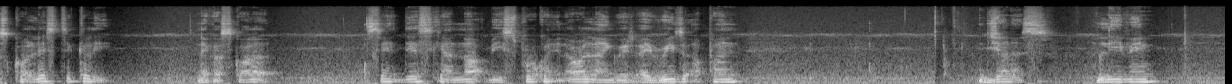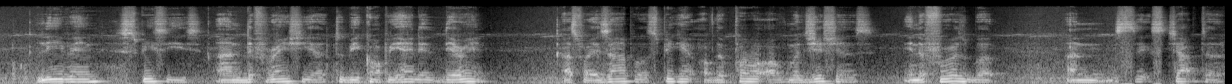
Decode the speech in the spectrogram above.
scholastically like a scholar. Since this cannot be spoken in our language, I reason upon genus, living, living species, and differentia to be comprehended therein. As for example, speaking of the power of magicians in the first book and sixth chapter,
